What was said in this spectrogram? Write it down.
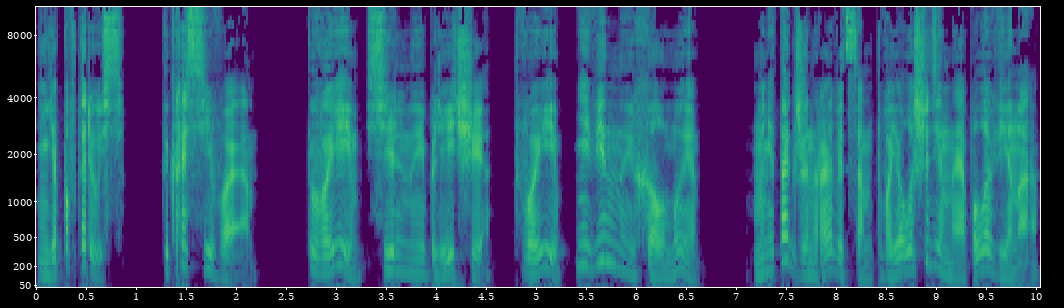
Я повторюсь, ты красивая. Твои сильные плечи, Твои невинные холмы. Мне также нравится твоя лошадиная половина.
